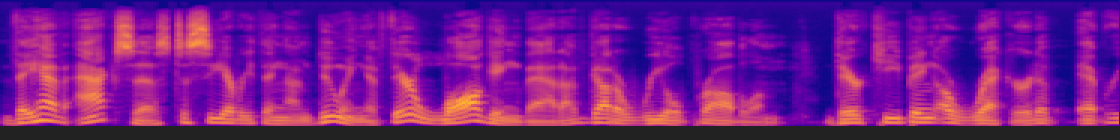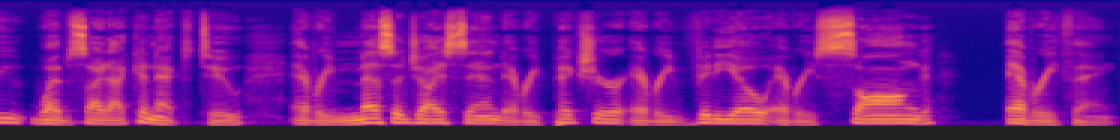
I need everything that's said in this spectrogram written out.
They have access to see everything I'm doing. If they're logging that, I've got a real problem. They're keeping a record of every website I connect to, every message I send, every picture, every video, every song, everything.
